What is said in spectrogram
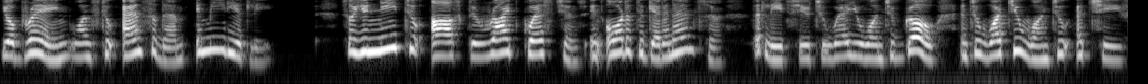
your brain wants to answer them immediately. So you need to ask the right questions in order to get an answer that leads you to where you want to go and to what you want to achieve.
